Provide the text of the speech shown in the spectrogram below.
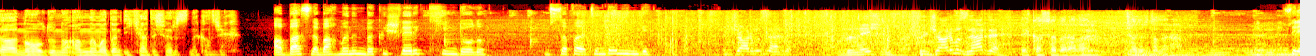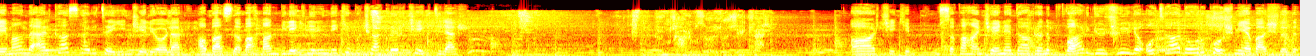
Daha ne olduğunu anlamadan iki ateş arasında kalacak. Abbas'la Bahman'ın bakışları kin dolu. Mustafa atından indi. Hünkârımız nerede? Burada ne işiniz var? Hünkârımız nerede? Bekas'la beraber çadırdalar abi. Süleyman'la Elkas haritayı inceliyorlar. Abbas'la Bahman bileklerindeki bıçakları çektiler. Hünkârımızı öldürecekler. Ağır çekim. Mustafa hançerine davranıp var gücüyle otağa doğru koşmaya başladı.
